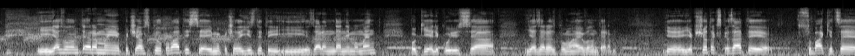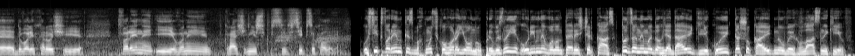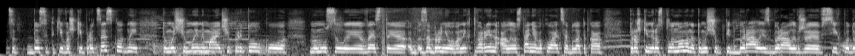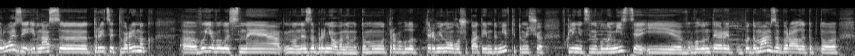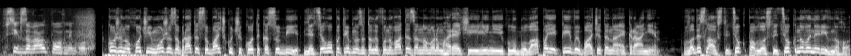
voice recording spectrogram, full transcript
І я з волонтерами почав спілкуватися, і ми почали їздити. І зараз на даний момент, поки я лікуюся, я зараз допомагаю волонтерам. Е, Якщо так сказати, собаки це доволі хороші тварини, і вони кращі, ніж всі психологи. Усі тваринки з Бахмутського району привезли їх у рівне волонтери з Черкас. Тут за ними доглядають, лікують та шукають нових власників. Це досить такий важкий процес складний, тому що ми, не маючи притулку, ми мусили вести заброньованих тварин. Але остання евакуація була така трошки не розпланована, тому що підбирали і збирали вже всіх по дорозі, і в нас е, 30 тваринок. Е, Виявилось не ну не заброньованими, тому треба було терміново шукати їм домівки, тому що в клініці не було місця, і волонтери по домам забирали, тобто всіх завал повний був. Кожен охочий може забрати собачку чи котика собі. Для цього потрібно зателефонувати за номером гарячої лінії клубу Лапа, який ви бачите на екрані. Владислав Стецюк, Павло Стецюк, новини Рівного.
